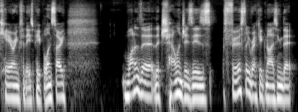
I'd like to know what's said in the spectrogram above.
caring for these people? And so one of the the challenges is firstly recognizing that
